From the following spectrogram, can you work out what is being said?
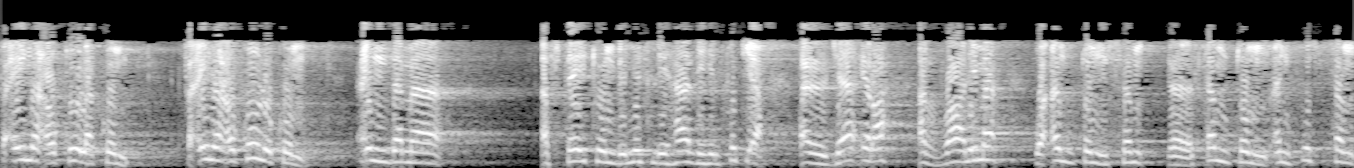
فأين عقولكم؟ فأين عقولكم عندما أفتيتم بمثل هذه الفتية الجائرة الظالمة وأنتم سم سمتم أنفس سم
